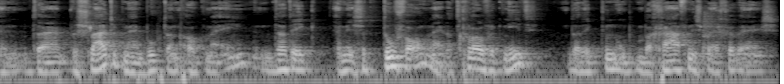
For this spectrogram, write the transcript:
en daar besluit ik mijn boek dan ook mee, dat ik, en is het toeval? Nee, dat geloof ik niet, dat ik toen op een begrafenis ben geweest.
